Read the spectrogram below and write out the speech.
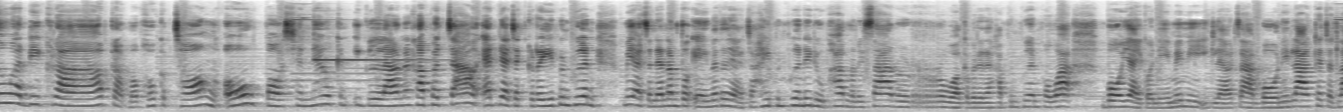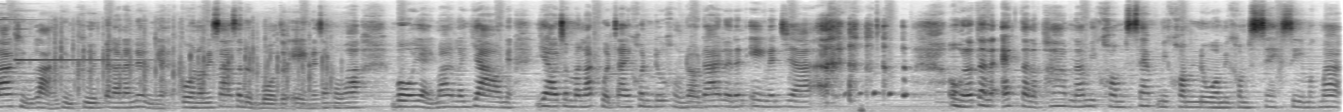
สวัสดีครับ กลับมาพบกับช่องโอ้ปอชแนลกันอีกแล้วนะครับ พระเจ้าแอดอยากจะกรี๊ดเพื่อนๆ ไม่อยากจะแนะนำตัวเองนะแต่อยากจะให้เพื่อนๆได้ดูภาพนอริซ่ารัวๆกันไปเลยนะครับเพื่อนๆเพราะว่าโบใหญ่กว่านี้ไม่มีอีกแล้วจ้าโบนี่ลากแทบจะลากถึงหลังถึงพื้นไปแล้วนะหนึ่งเนี่ยกลัวนอริซ่าสะดุดโบตัวเองนะจ๊ะเพราะว่าโบใหญ่มากแล้วยาวเนี่ยยาวจะมารัดหัวใจคนดูของเราได้เลยนั่นเองนะจ๊ะ โอ้โหแล้วแต่ละแอคแต่ละภาพนะมีความแซบมีความนัวมีความเซ็กซี่มาก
